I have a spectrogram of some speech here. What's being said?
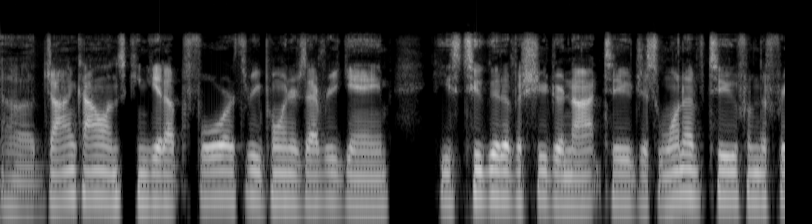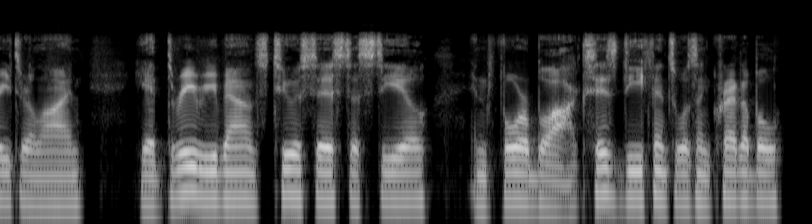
Uh, John Collins can get up four three pointers every game. He's too good of a shooter not to. Just one of two from the free throw line. He had three rebounds, two assists, a steal, and four blocks. His defense was incredible.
